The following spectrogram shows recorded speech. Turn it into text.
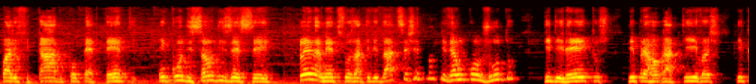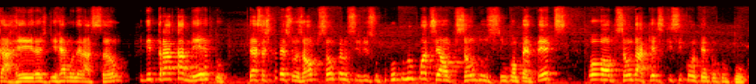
qualificado, competente, em condição de exercer plenamente suas atividades se a gente não tiver um conjunto de direitos, de prerrogativas, de carreiras, de remuneração e de tratamento dessas pessoas. A opção pelo serviço público não pode ser a opção dos incompetentes ou a opção daqueles que se contentam com pouco.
